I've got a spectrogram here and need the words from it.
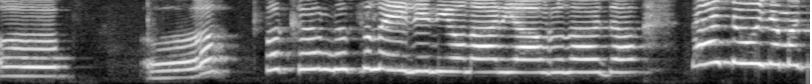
hop hop. Bakın nasıl eğleniyorlar yavrular da. Ben de oynamak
